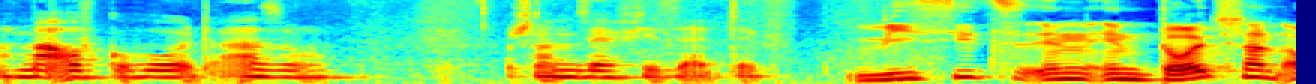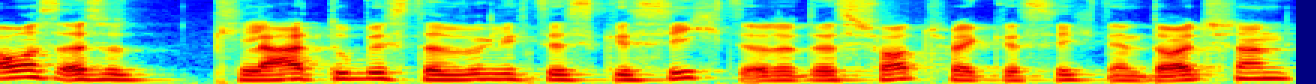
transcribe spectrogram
nochmal aufgeholt. Also schon sehr vielseitig. Wie sieht es in, in Deutschland aus? Also klar, du bist da wirklich das Gesicht oder das Shorttrack-Gesicht in Deutschland.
